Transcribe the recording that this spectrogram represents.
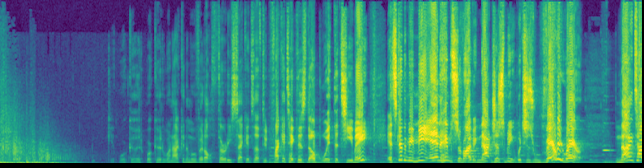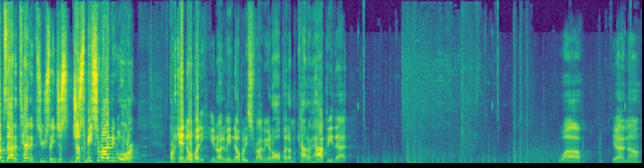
Okay, We're good. We're good. We're not going to move at all. 30 seconds left, dude. If I can take this dub with the teammate, it's going to be me and him surviving, not just me, which is very rare. Nine times out of 10, it's usually just, just me surviving or... Porque nobody. You know what I mean? Nobody's surviving at all. But I'm kind of happy that... Wow. Yeah, no.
